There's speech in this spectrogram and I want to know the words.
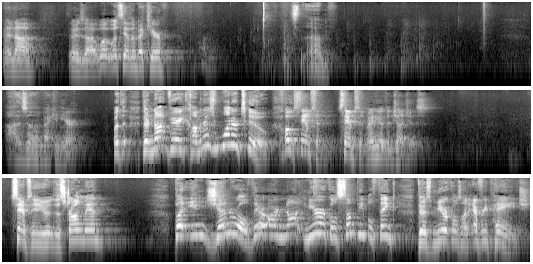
And uh, there's, uh, what, what's the other one back here? It's, Um, oh, there's another one back in here. But they're not very common. There's one or two. Oh, Samson. Samson, right here at the judges. Samson, you the strong man? But in general, there are not miracles. Some people think there's miracles on every page.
